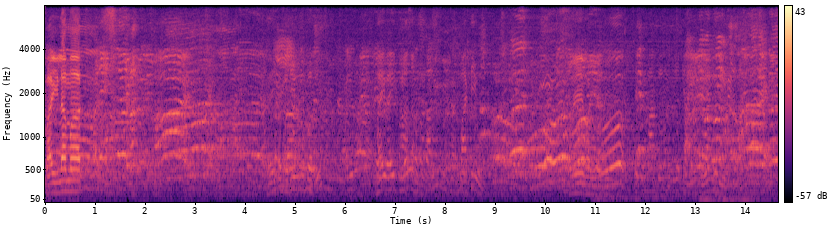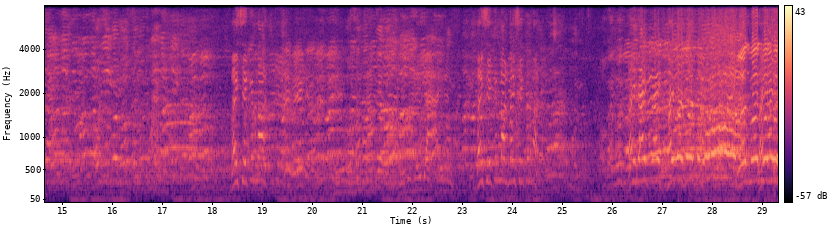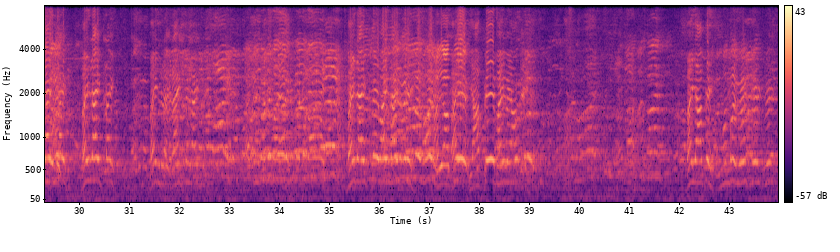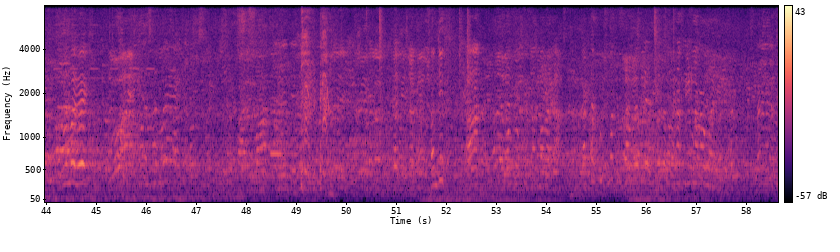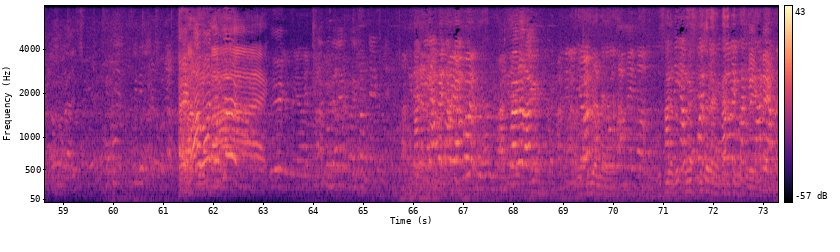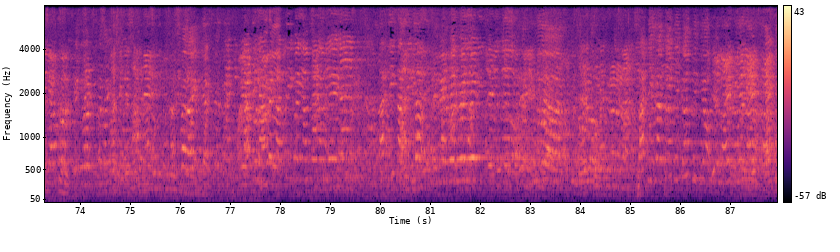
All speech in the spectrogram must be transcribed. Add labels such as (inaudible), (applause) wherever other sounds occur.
भाई हिला मत. भाई भाई तुला सांगतो पाठी हो अरे भैया भाई सेकंड मार नहीं जाएगा भाई सेकंड मार भाई सेकंड मार भाई राइट राइट भाई बस बस बस बस बस. भाई बस भाई राइट राइट भाई राइट में राइट भाई राइट में भाई राइट में भाई यहाँ पे. भाई यहाँ पे भाई यहाँ पे. भाई वेट वेट वेट भाई वेट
